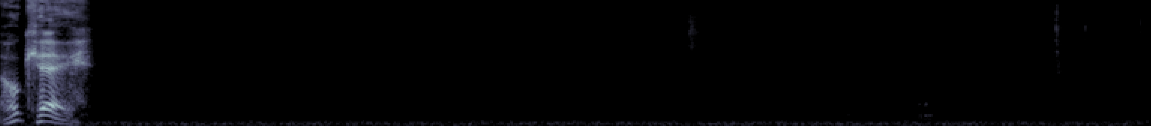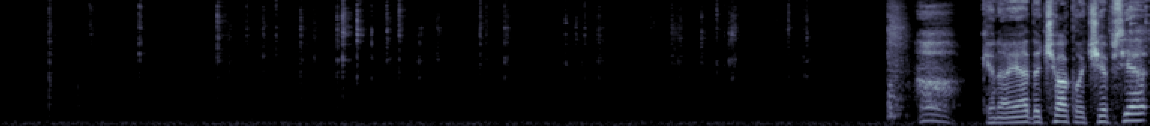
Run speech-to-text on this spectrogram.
Okay. Can I add the chocolate chips yet?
